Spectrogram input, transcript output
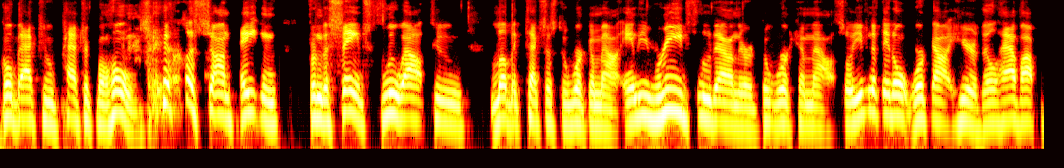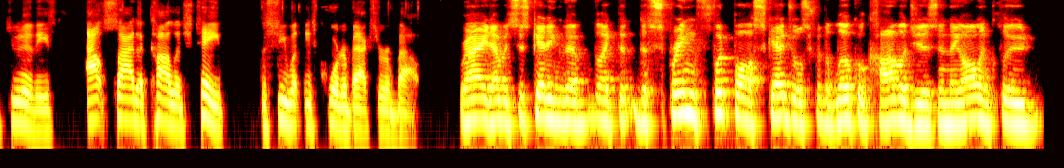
go back to Patrick Mahomes. Sean Payton from the Saints flew out to Lubbock, Texas to work him out. Andy Reid flew down there to work him out. So even if they don't work out here, they'll have opportunities outside of college tape to see what these quarterbacks are about. Right. I was just getting the like the, the spring football schedules for the local colleges, and they all include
